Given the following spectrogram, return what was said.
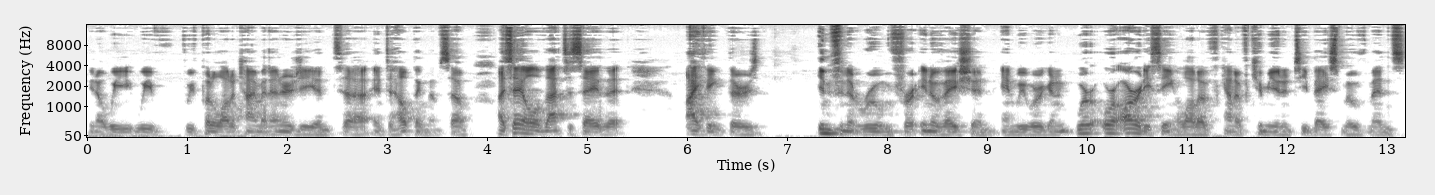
you know we we've we've put a lot of time and energy into into helping them. So I say all of that to say that I think there's infinite room for innovation, and we were going we're we're already seeing a lot of kind of community based movements.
